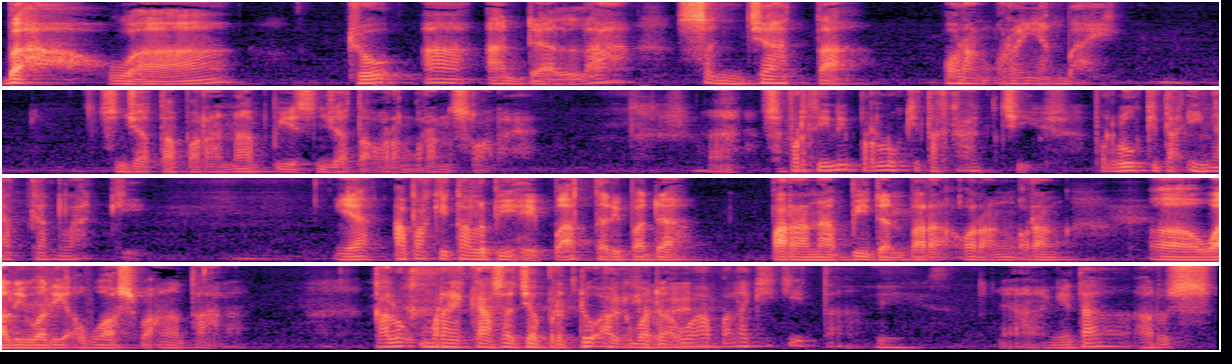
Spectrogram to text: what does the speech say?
bahwa doa adalah senjata orang-orang yang baik. Senjata para nabi, senjata orang-orang soleh. Nah, seperti ini perlu kita kaji, perlu kita ingatkan lagi. Ya, apa kita lebih hebat daripada para nabi dan para orang-orang eh, wali-wali Allah Subhanahu wa taala? Kalau mereka saja berdoa kepada Allah apalagi kita. Ya, kita harus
